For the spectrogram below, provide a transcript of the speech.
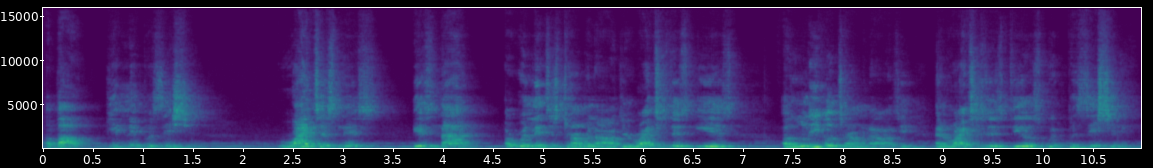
about getting in position. Righteousness is not a religious terminology. Righteousness is a legal terminology, and righteousness deals with positioning.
